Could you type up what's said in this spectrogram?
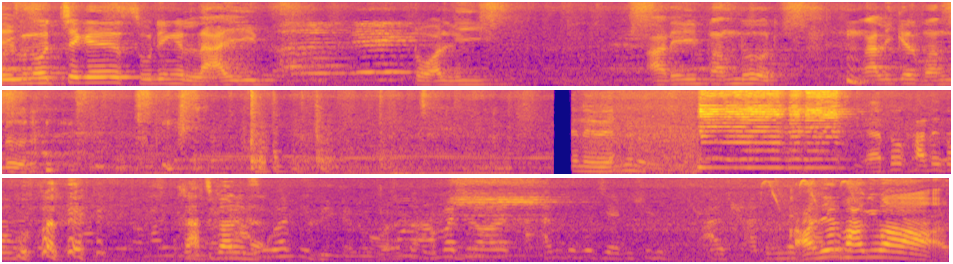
এইগুলো হচ্ছে গিয়ে শুটিং এর লাইট টলি আর এই বান্দর মালিকের বান্দর। নেবে এত খাটে তবু কাজ করে না। কাজের ভাগিবাদ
